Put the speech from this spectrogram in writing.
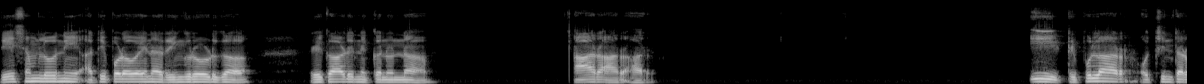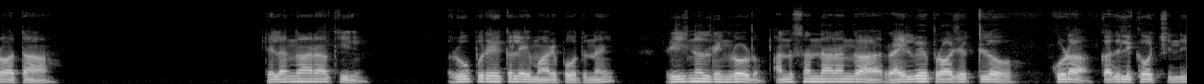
దేశంలోని అతి పొడవైన రింగ్ రోడ్గా రికార్డు నెక్కనున్న ఆర్ఆర్ఆర్. ఈ ట్రిపుల్ ఆర్ వచ్చిన తర్వాత తెలంగాణకి రూపురేఖలే మారిపోతున్నాయి. రీజనల్ రింగ్ రోడ్ అనుసంధానంగా రైల్వే ప్రాజెక్టులో కూడా కదలిక వచ్చింది.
